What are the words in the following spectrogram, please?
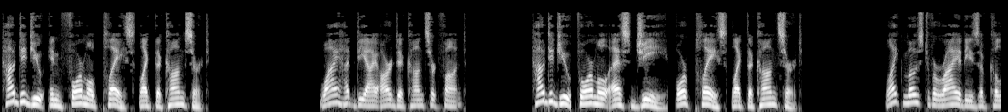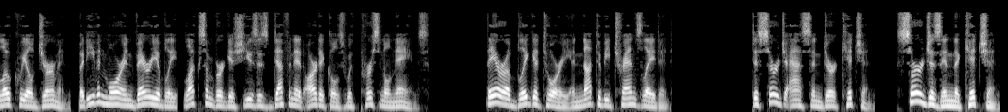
How did you informal place like the concert? Y hut dir de concert font? How did you formal SG, or place like the concert? Like most varieties of colloquial German, but even more invariably, Luxembourgish uses definite articles with personal names. They are obligatory and not to be translated. De Serge ass in der Kitchen. Serge is in the kitchen.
